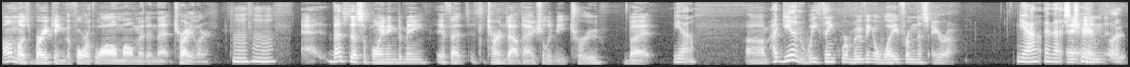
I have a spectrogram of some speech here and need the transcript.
almost breaking the fourth wall moment in that trailer. Mm-hmm. That's disappointing to me if that turns out to actually be true. But yeah. um, again, we think we're moving away from this era. Yeah, and that's true. and, and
